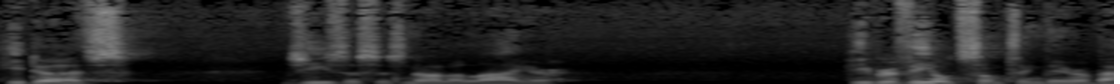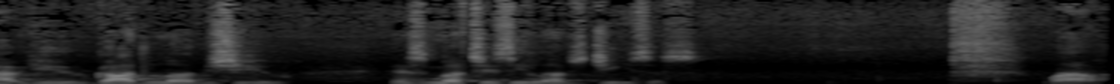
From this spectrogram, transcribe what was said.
He does. Jesus is not a liar. He revealed something there about you. God loves you as much as he loves Jesus. Wow.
